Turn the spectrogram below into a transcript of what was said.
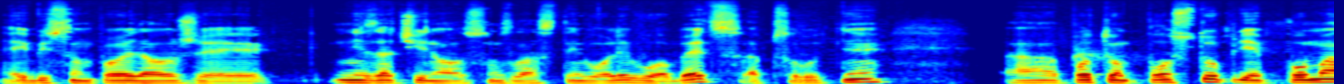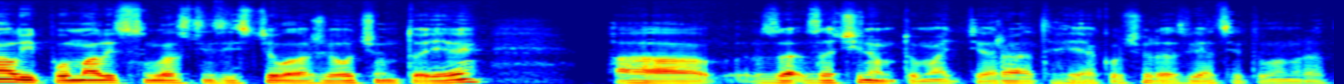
Hej, by som povedal, že nezačínal som z vlastnej vôle vôbec, absolútne. A potom postupne, pomaly, pomaly som vlastne zisťoval, že o čom to je. A za, začínam to mať rád, hej, ako čoraz viacej to mám rád.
